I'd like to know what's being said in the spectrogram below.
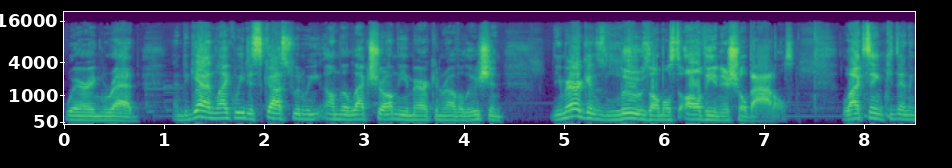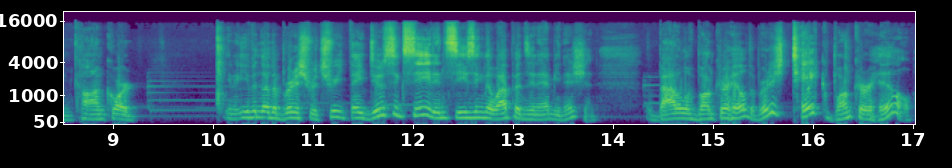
wearing red. And again, like we discussed when we on the lecture on the American Revolution, the Americans lose almost all the initial battles. Lexington and Concord, you know, even though the British retreat, they do succeed in seizing the weapons and ammunition. Battle of Bunker Hill, the British take Bunker Hill.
